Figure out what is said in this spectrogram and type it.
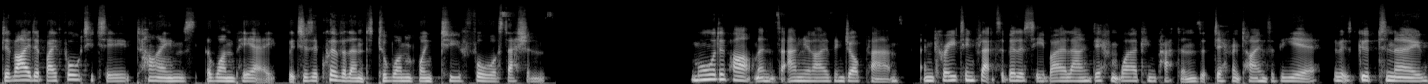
divided by 42 times the one PA, which is equivalent to 1.24 sessions. More departments are annualizing job plans and creating flexibility by allowing different working patterns at different times of the year. So it's good to know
